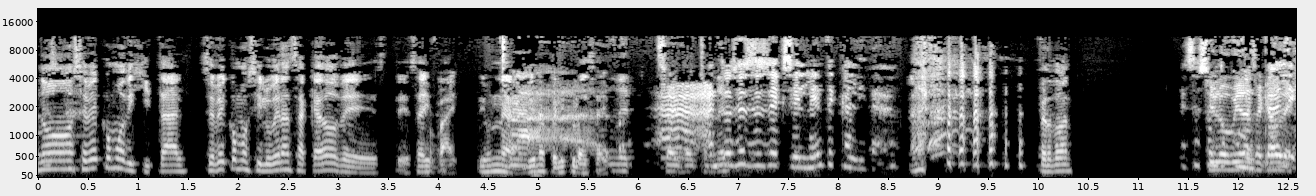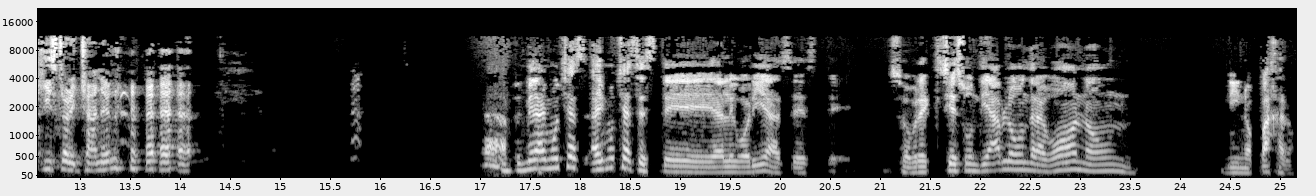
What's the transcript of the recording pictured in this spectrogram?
No, se ve como digital. Se ve como si lo hubieran sacado de este, sci-fi, de una, de una película de sci-fi. Ah, Channel. entonces es de excelente calidad. Perdón. Si lo hubieran sacado de. History Channel. Ah, pues mira, hay muchas, hay muchas, este, alegorías, este, sobre si es un diablo, un dragón o un dino pájaro.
